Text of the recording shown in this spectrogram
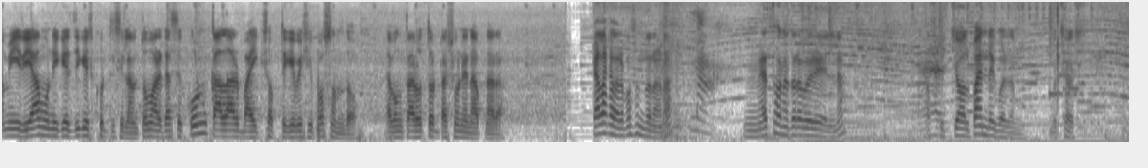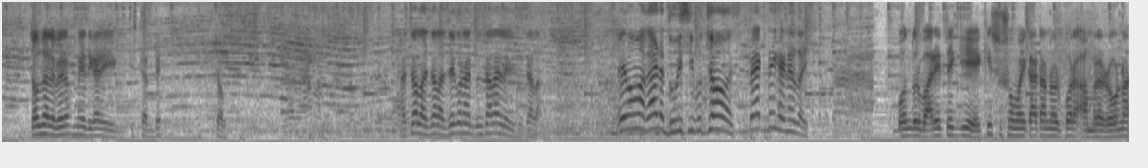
আমি রিয়ামণিকে জিজ্ঞেস করতেছিলাম তোমার কাছে কোন কালার বাইক সব থেকে বেশি পছন্দ? এবং তার উত্তরটা শোনেন আপনারা। কালা কালার পছন্দ না না? না। এত না তোরা বেরো এলি না? আজকে চল পানি দেখবার যাব বুঝছস? চল তাহলে বেরো মেয়েদি গাড়ি স্টার্ট দে চল। হ্যাঁ চলা চলা, যে কোনো একজন চালাই লেগেছি চালা। এই মামা, গাড়িটা ধুইছি, বুঝছস? ব্যাগ দেখে না যাই। বন্ধুর বাড়িতে গিয়ে কিছু সময় কাটানোর পর আমরা রওনা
